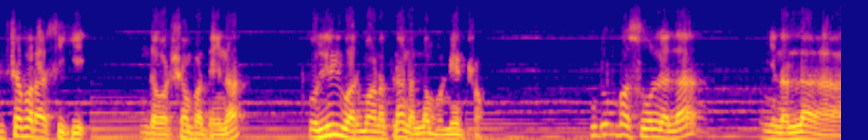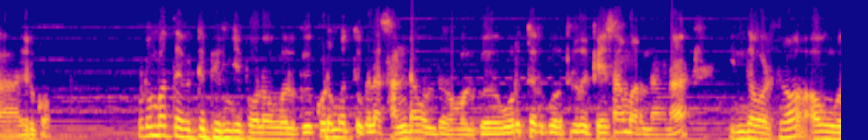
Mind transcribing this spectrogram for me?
ரிஷப ராசிக்கு இந்த வருஷம் பார்த்தீங்கன்னா தொழில் வருமானத்தில் நல்ல முன்னேற்றம். குடும்ப சூழ்நிலை கொஞ்சம் நல்லா இருக்கும். குடும்பத்தை விட்டு பிரிஞ்சு போனவங்களுக்கு குடும்பத்துக்குள்ள சண்டை வந்தவங்களுக்கு ஒருத்தருக்கு ஒருத்தர் பேசாம இருந்தாங்கன்னா இந்த வருஷம் அவங்க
